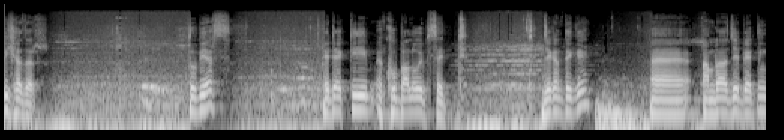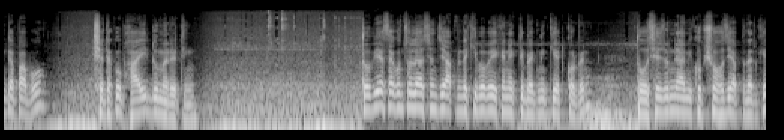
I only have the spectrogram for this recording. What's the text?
বিশ হাজার। তো বিয়ার্স এটা একটি খুব ভালো ওয়েবসাইট। যেখান থেকে আমরা যে ব্যাকলিংটা পাবো, সেটা খুব হাই ডুমে রেটিং। তো বিয়াস এখন চলে আসেন যে আপনারা কীভাবে এখানে একটি ব্যাকলিং ক্রিয়েট করবেন। তো সেই জন্য আমি খুব সহজে আপনাদেরকে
